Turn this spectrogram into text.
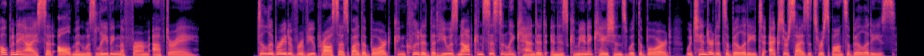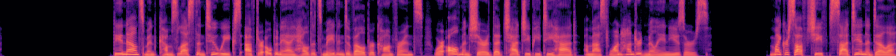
OpenAI said Altman was leaving the firm after a deliberative review process by the board concluded that he was not consistently candid in his communications with the board, which hindered its ability to exercise its responsibilities. The announcement comes less than two weeks after OpenAI held its maiden developer conference, where Altman shared that ChatGPT had amassed 100 million users. Microsoft chief Satya Nadella,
